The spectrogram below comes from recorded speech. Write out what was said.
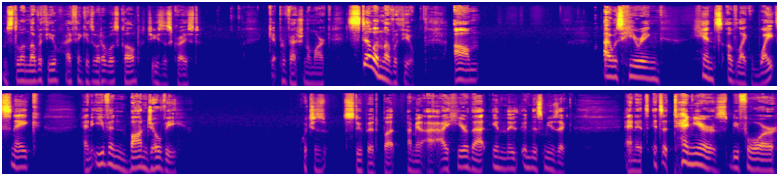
I'm Still in Love with You, I think is what it was called. Jesus Christ. Get professional, Mark. Still in Love with You. Um, I was hearing hints of like Whitesnake and even Bon Jovi, which is stupid, but I mean, I, I hear that in the in this music, and it's it's a ten years before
